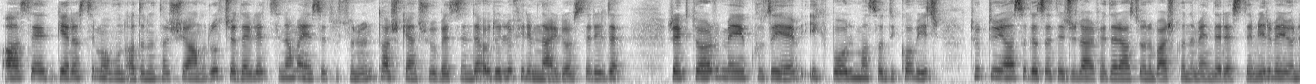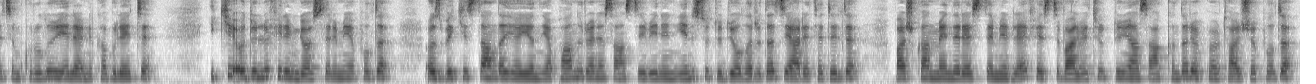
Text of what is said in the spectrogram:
A.S. Gerasimov'un adını taşıyan Rusça Devlet Sinema Enstitüsü'nün Taşkent Şubesi'nde ödüllü filmler gösterildi. Rektör M. Kuzeyev, İkbol Masodikoviç, Türk Dünyası Gazeteciler Federasyonu Başkanı Menderes Demir ve yönetim kurulu üyelerini kabul etti. İki ödüllü film gösterimi yapıldı. Özbekistan'da yayın yapan Rönesans TV'nin yeni stüdyoları da ziyaret edildi. Başkan Menderes Demir'le festival ve Türk dünyası hakkında röportaj yapıldı.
